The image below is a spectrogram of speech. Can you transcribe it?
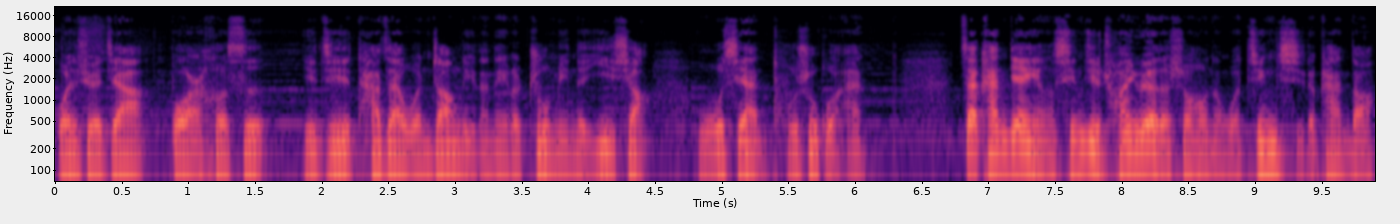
文学家博尔赫斯，以及他在文章里的那个著名的意象——无限图书馆。在看电影《星际穿越》的时候呢，我惊喜地看到，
